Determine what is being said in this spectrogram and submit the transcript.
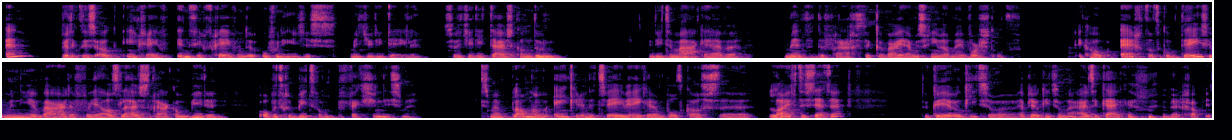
En wil ik dus ook inzichtgevende oefeningetjes met jullie delen, zodat je die thuis kan doen. En die te maken hebben met de vraagstukken waar jij misschien wel mee worstelt. Ik hoop echt dat ik op deze manier waarde voor jou als luisteraar kan bieden op het gebied van perfectionisme. Het is mijn plan om één keer in de twee weken een podcast uh, live te zetten. Dan kun je ook iets, uh, heb je ook iets om naar uit te kijken. nee, grapje.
